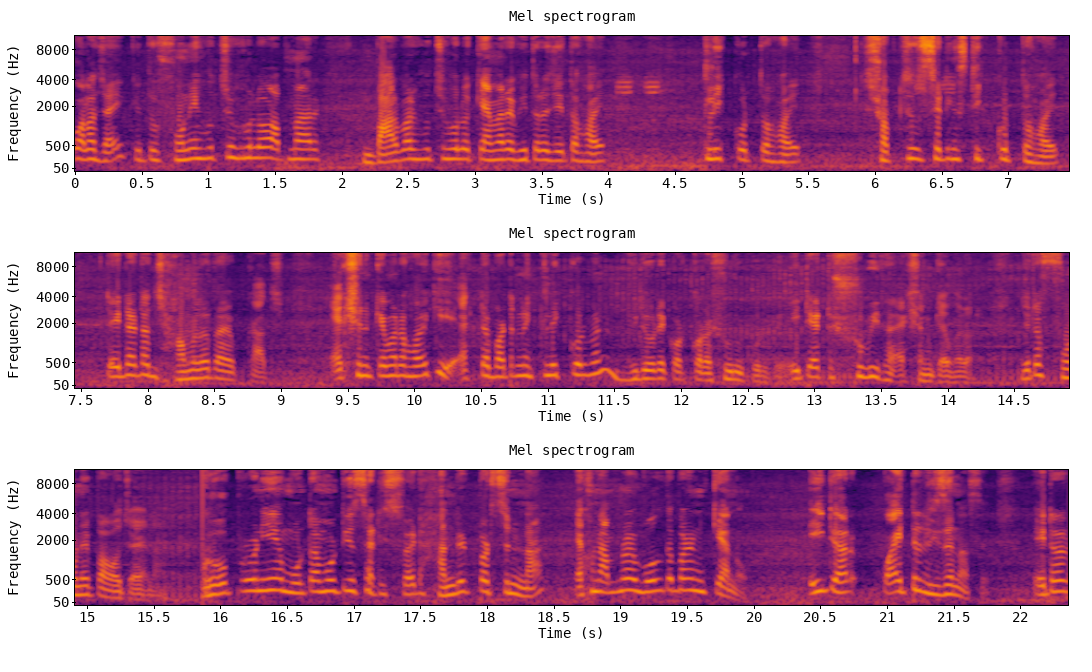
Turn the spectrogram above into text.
করা যায়, কিন্তু ফোনে হচ্ছে হলো আপনার, বারবার হচ্ছে হলো ক্যামেরার ভিতরে যেতে হয় ক্লিক করতে হয় সব কিছু সেটিংস ঠিক করতে হয়। তো এটা একটা ঝামেলাদায়ক কাজ। অ্যাকশন ক্যামেরা হয় কি, একটা বাটনে ক্লিক করবেন ভিডিও রেকর্ড করা শুরু করবে। এটা একটা সুবিধা অ্যাকশন ক্যামেরা যেটা ফোনে পাওয়া যায় না। গোপ্রো নিয়ে মোটামুটি স্যাটিসফাইড হান্ড্রেড পার্সেন্ট না। এখন আপনারা বলতে পারেন কেন? এইটার কয়েকটা রিজন আছে। এটার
